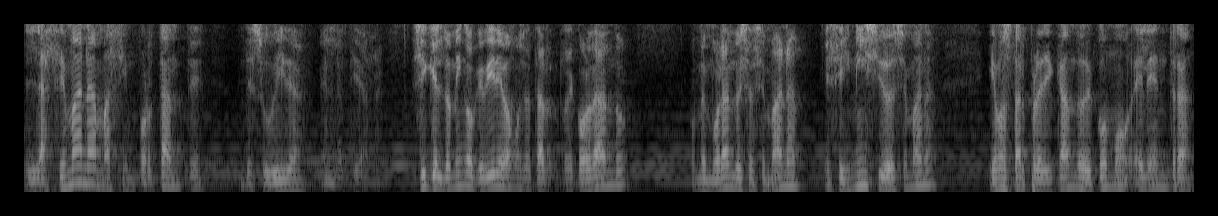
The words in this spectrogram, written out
la semana más importante de su vida en la tierra. Así que el domingo que viene vamos a estar recordando, conmemorando esa semana, ese inicio de semana, y vamos a estar predicando de cómo Él entra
